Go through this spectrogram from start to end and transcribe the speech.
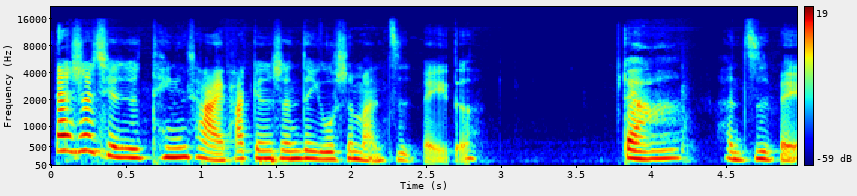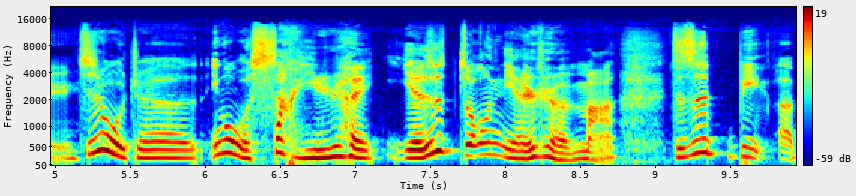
但是其实听起来他根深蒂固是蛮自卑的。对啊，很自卑。其实我觉得，因为我上一任也是中年人嘛，只是比呃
